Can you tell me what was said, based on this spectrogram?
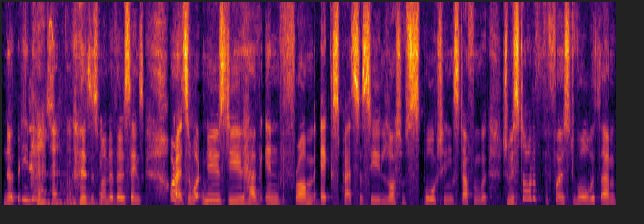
Nobody knows. this is one of those things. All right. So, what news do you have in from expats? I see a lot of sporting stuff. And should we start off first of all with um,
